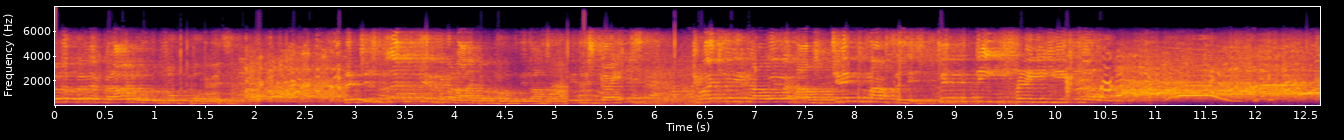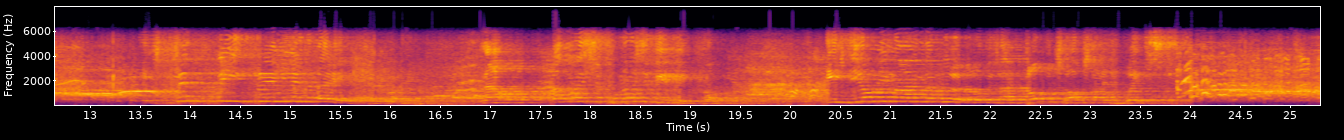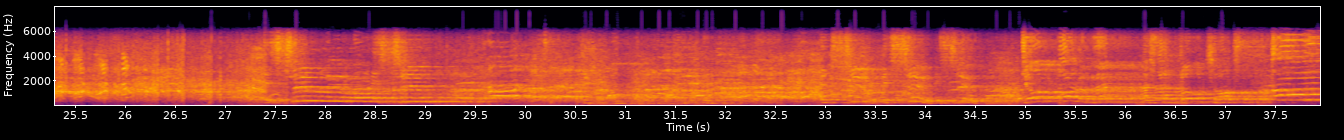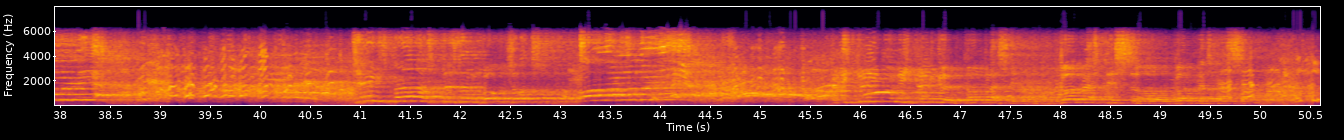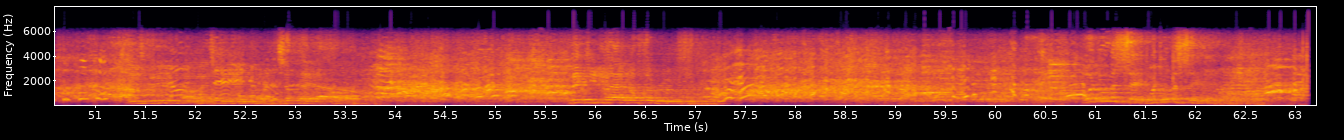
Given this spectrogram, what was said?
Don't remember, I know the fuck Pug is. They've just left him and I don't know who the last who this guy is. Can I tell you now in the house, James Marsters is 53 years old. He's 53 years of age, everybody. Now, that might surprise a few people. He's the only man in the world who's had Botox on his waist. It's true, God rest his soul, God rest his soul. He's doing well, he's doing well. It's up there now. Nicky led off the roof.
